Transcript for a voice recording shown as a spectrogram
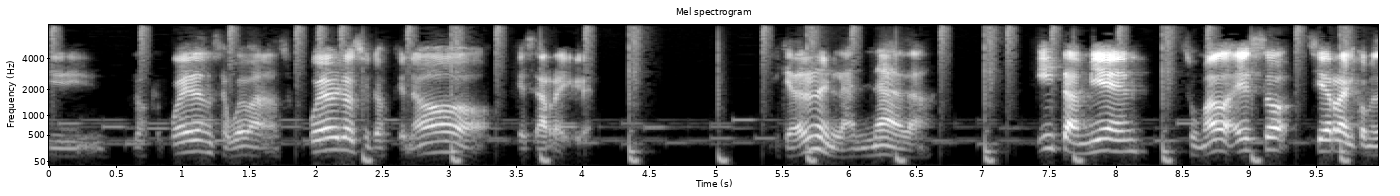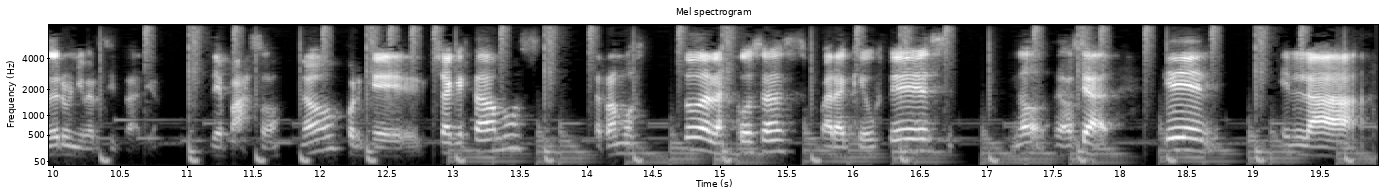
si los que pueden se vuelvan a sus pueblos y los que no, que se arreglen. Y quedaron en la nada. Y también, sumado a eso, cierra el comedor universitario, de paso, ¿no? Porque ya que estábamos, cerramos todas las cosas para que ustedes, no, o sea, queden en la,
